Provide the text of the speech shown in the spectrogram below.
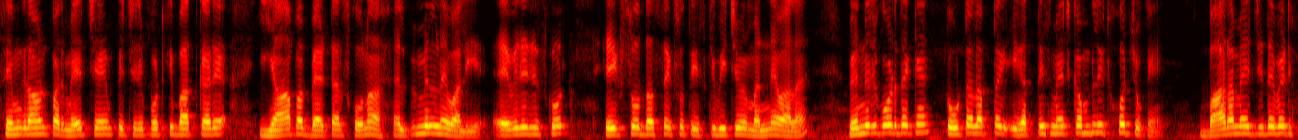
सेम ग्राउंड पर मैच है पिच रिपोर्ट की बात करें, यहाँ पर बैटर्स को ना हेल्प मिलने वाली है। एवरेज स्कोर 110 से 130 के बीच में बनने वाला है। वेन्यू रिकॉर्ड देखें टोटल अब तक इकतीस मैच कंप्लीट हो चुके हैं। बारह मैच जीते बैटिंग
